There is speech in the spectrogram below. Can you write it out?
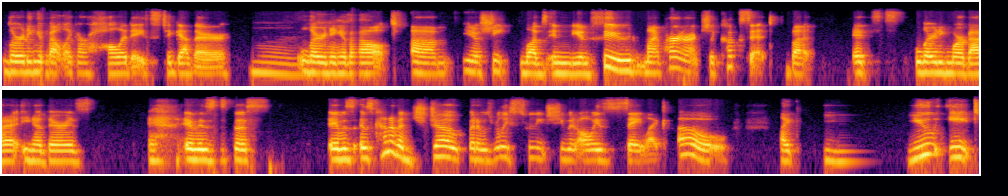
learning about like our holidays together, mm. learning about um, you know, she loves Indian food. My partner actually cooks it, but it's learning more about it. You know, there is it was this it was it was kind of a joke, but it was really sweet. She would always say, like, oh, like you eat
